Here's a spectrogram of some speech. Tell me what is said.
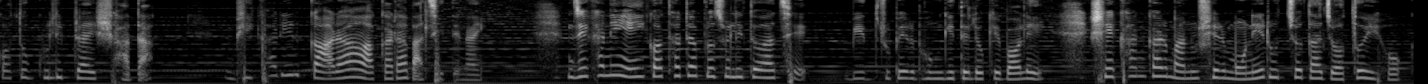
কতকগুলি প্রায় সাদা। ভিখারির কারা আকারা বাছিতে নাই। যেখানে এই কথাটা প্রচলিত আছে, বিদ্রুপের ভঙ্গিতে লোকে বলে, সেখানকার মানুষের মনের উচ্চতা যতই হোক,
